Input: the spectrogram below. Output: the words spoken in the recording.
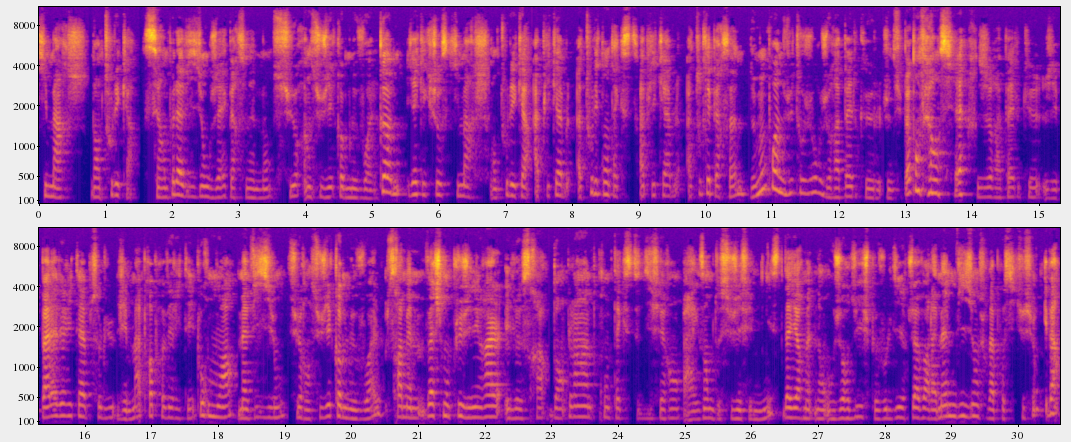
qui marche dans tous les cas. C'est un peu la vision que j'ai personnellement sur un sujet comme le voile. Comme il y a quelque chose qui marche dans tous les cas, applicable à tous les contextes, applicable à toutes les personnes, de mon point de vue toujours, je rappelle que je ne suis pas conférencière, je rappelle que j'ai pas la vérité absolue, j'ai ma propre vérité. Pour moi, ma vision sur un sujet comme le voile sera même vachement plus générale et le sera dans plein de contextes différents, par exemple de sujets féministes. D'ailleurs, maintenant, aujourd'hui, je peux vous le dire, je vais avoir la même vision sur la prostitution. Et ben,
